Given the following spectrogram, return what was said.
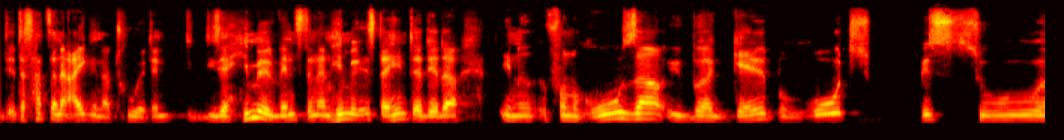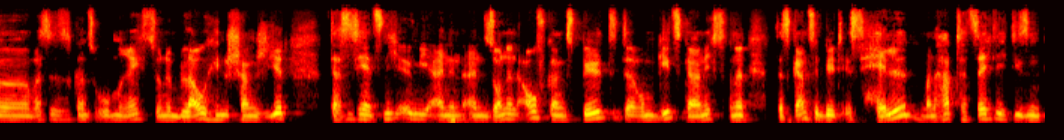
das hat seine eigene Natur. Denn dieser Himmel, wenn es denn ein Himmel ist dahinter, der da in, von rosa über gelb, rot, bis zu, äh, was ist es ganz oben rechts, so eine Blau hinchangiert. Das ist ja jetzt nicht irgendwie ein, ein Sonnenaufgangsbild, darum geht's gar nicht, sondern das ganze Bild ist hell. Man hat tatsächlich diesen,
